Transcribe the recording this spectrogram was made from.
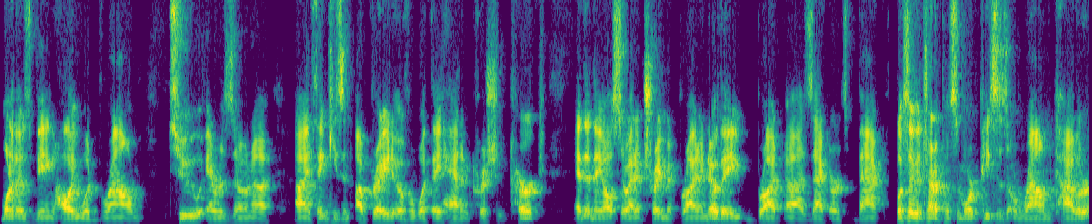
One of those being Hollywood Brown to Arizona. Uh, I think he's an upgrade over what they had in Christian Kirk. And then they also added Trey McBride. I know they brought uh, Zach Ertz back. Looks like they're trying to put some more pieces around Kyler.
